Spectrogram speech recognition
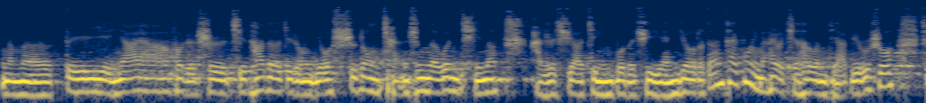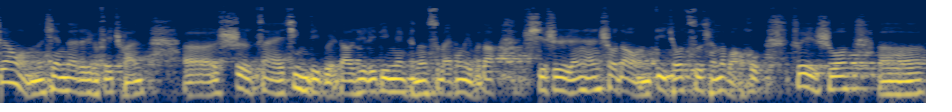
那么对于眼压呀，或者是其他的这种由失重产生的问题呢，还是需要进一步的去研究的。当然，太空里面还有其他的问题啊，比如说，虽然我们现在的这个飞船，呃，是在近地轨道，距离地面可能四百公里不到，其实仍然受到我们地球磁层的保护。所以说，呃，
